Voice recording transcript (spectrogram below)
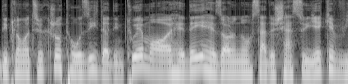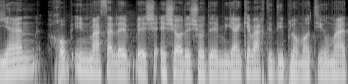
دیپلماتیک رو توضیح دادیم. توی معاهده 1961 وین خب این مسئله بهش اشاره شده. میگن که وقتی دیپلماتی اومد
